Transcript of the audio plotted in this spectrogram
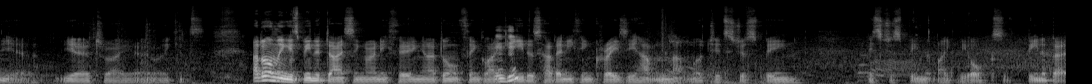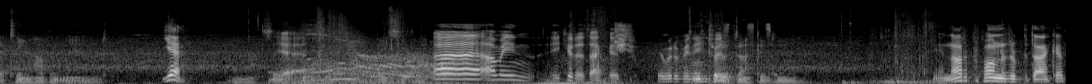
Yeah, yeah, try. Yeah, like it's. I don't think it's been a dicing or anything. and I don't think like Mhm. either's had anything crazy happen that much. It's just been, it's just been that like the Orcs have been a better team, haven't they? And, Yeah. and that's it. Yeah. basically. Uh, I mean, he could have Daked. It would have been He could have interesting. Daked, yeah. yeah. Not a proponent of the DACA.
